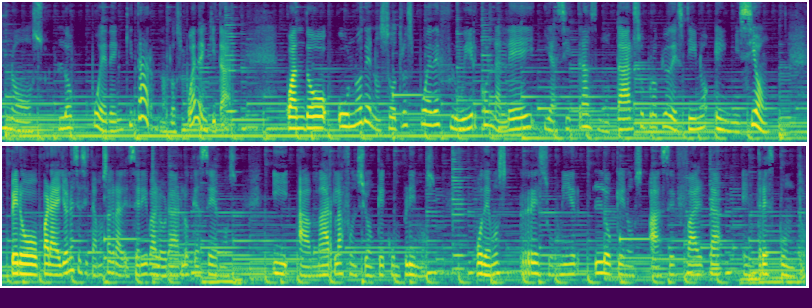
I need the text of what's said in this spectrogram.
nos lo pueden quitar, nos los pueden quitar. Cuando uno de nosotros puede fluir con la ley y así transmutar su propio destino en misión. Pero para ello necesitamos agradecer y valorar lo que hacemos y amar la función que cumplimos. Podemos resumir lo que nos hace falta en tres puntos.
